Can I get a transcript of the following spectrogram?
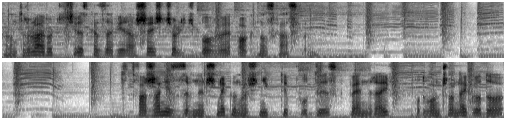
Kontrola rodzicielska zawiera sześcioliczbowe okno z hasłem. Odtwarzanie z zewnętrznego nośnika typu dysk pendrive podłączonego do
